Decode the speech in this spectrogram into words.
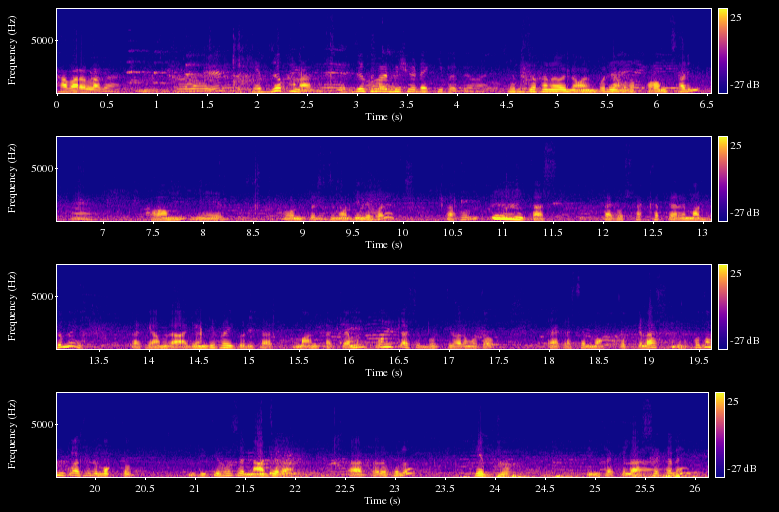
খাবার আলাদা। বিষয়টা কীভাবে হয়? ওই নভেম্বরে আমরা ফর্ম ছাড়ি। হ্যাঁ। ফর্ম করে জমা দিলে পরে তখন তার তাকে সাক্ষাৎকারের মাধ্যমে তাকে আমরা আইডেন্টিফাই করি তার মানটা কেমন কোন ক্লাসে ভর্তি হওয়ার মতো। এক আছে মক্তব ক্লাস মানে প্রথম ক্লাসের মক্তব। দ্বিতীয় হচ্ছে নাজেরা। তারপরে হলো হেফজো তিনটা ক্লাস সেখানে হুম,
